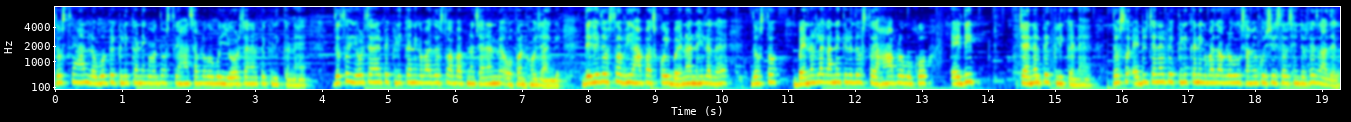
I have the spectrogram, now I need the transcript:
दोस्तों, यहाँ लोगों पे क्लिक करने के बाद दोस्तों, यहाँ से आप लोगों को योर चैनल पे क्लिक करना है। दोस्तों योर चैनल पे क्लिक करने के बाद दोस्तों, आप अपना चैनल में ओपन हो जाएँगे। देखिए दोस्तों, अभी यहाँ पास कोई बैनर नहीं लगा है। दोस्तों बैनर लगाने के लिए दोस्तों, यहाँ आप लोगों को एडिट चैनल पर क्लिक करना है। दोस्तों एडिट चैनल पे क्लिक करने के बाद आप लोगों के सामने कुछ इस तरह से इंटरफेस आ जाएगा।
